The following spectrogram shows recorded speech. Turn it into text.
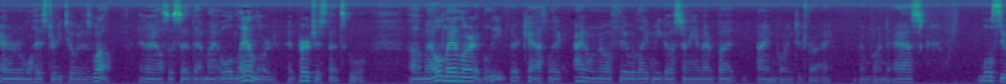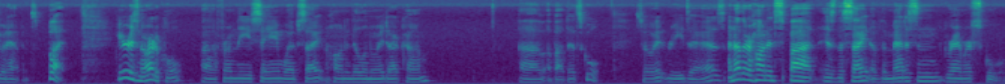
paranormal history to it as well. And I also said that my old landlord had purchased that school. Uh, my old landlord, I believe they're Catholic. I don't know if they would like me ghost hunting in there, but I'm going to try. I'm going to ask. We'll see what happens. But here is an article uh, from the same website, hauntedillinois.com, uh, about that school. So it reads as Another haunted spot is the site of the Madison Grammar School.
